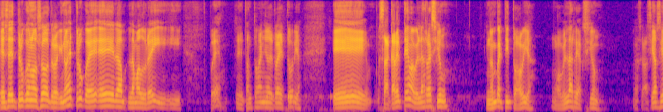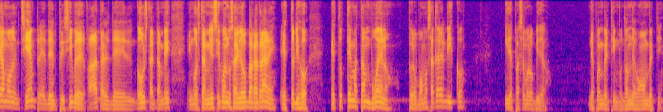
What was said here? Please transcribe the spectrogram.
es el truco de nosotros. Y no es el truco, es, es la, la madurez y, y, pues eh, tantos años de trayectoria. Eh, sacar el tema, ver la reacción y no invertir todavía. No, ver la reacción. Así hacíamos siempre, desde el principio, de Fatal, del Ghost Star también. En Ghost Star Music, cuando salió los Bacatranes, esto dijo: Estos temas están buenos, pero vamos a sacar el disco y después hacemos los videos. Después invertimos. ¿Dónde vamos a invertir?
